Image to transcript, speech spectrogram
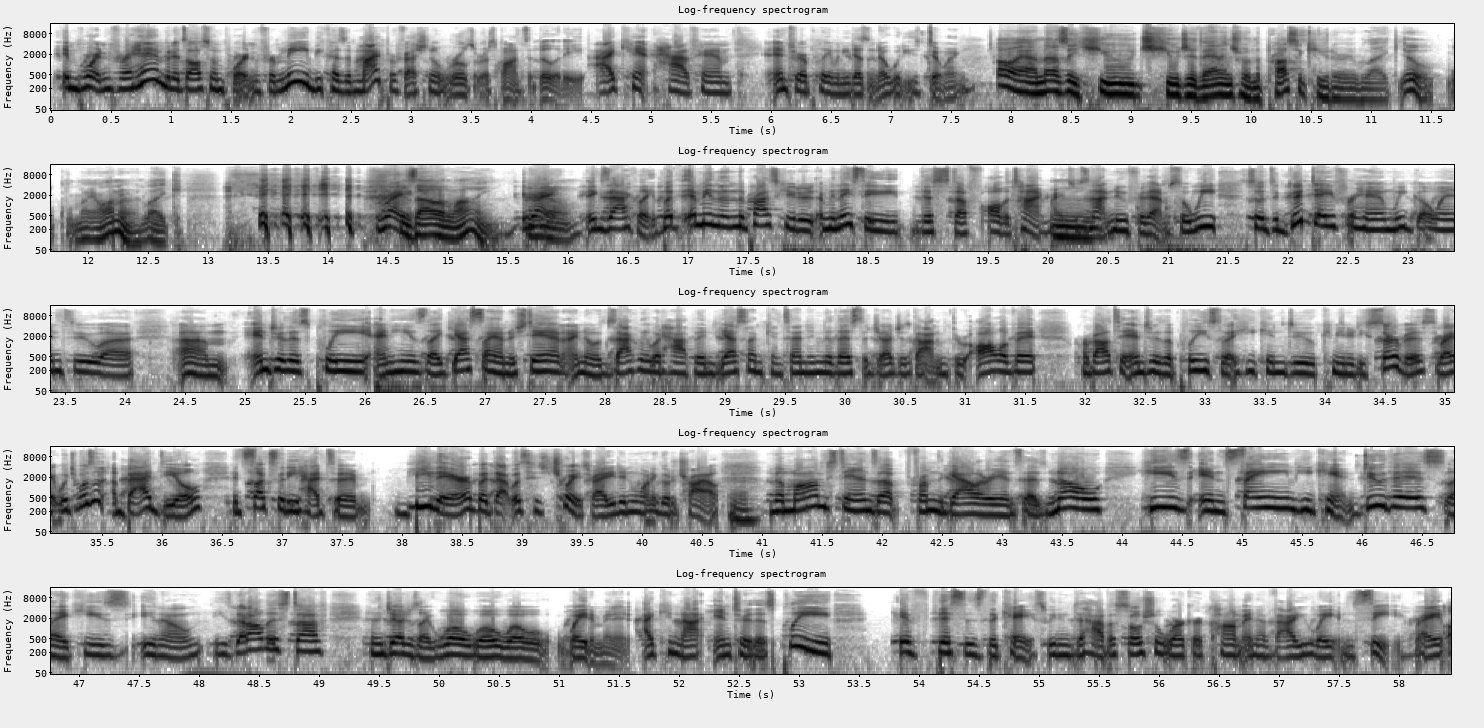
important for him, but it's also important for me because of my professional rules of responsibility. I can't have him enter a plea when he doesn't know what he's doing. Oh, and that's a huge, huge advantage from the prosecutor. Like, yo, my honor, like, Right. is out of line. right know? exactly. But i mean then the prosecutors i mean they see this stuff all the time right? So it's not new for them. So we so it's a good day for him. We go into uh um enter this plea and he's like yes i understand. I know exactly what happened. Yes i'm consenting to this. The judge has gotten through all of it. We're about to enter the plea so that he can do community service right? Which wasn't a bad deal. It sucks that he had to be there, but that was his choice, right? He didn't want to go to trial. The mom stands up from the gallery and says, no, he's insane. He can't do this. Like he's, you know, he's got all this stuff. And the judge is like, whoa, whoa, whoa, wait a minute. I cannot enter this plea if this is the case. We need to have a social worker come and evaluate and see, right?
